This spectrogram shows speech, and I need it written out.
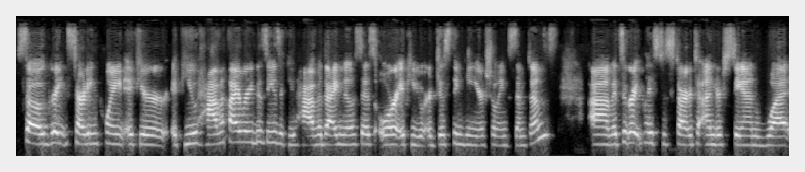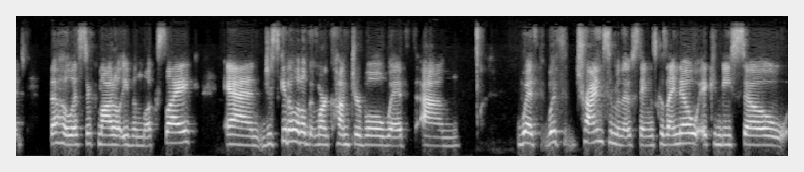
So a great starting point if you're if you have a thyroid disease if you have a diagnosis or if you are just thinking you're showing symptoms um, it's a great place to start to understand what the holistic model even looks like and just get a little bit more comfortable with um, with with trying some of those things because I know it can be so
